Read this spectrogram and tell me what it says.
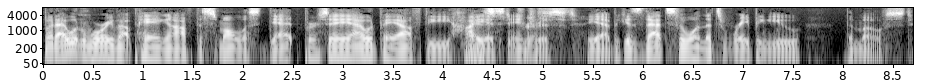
But I wouldn't worry about paying off the smallest debt per se. I would pay off the highest, Highest interest. interest. Yeah, because that's the one that's raping you the most.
